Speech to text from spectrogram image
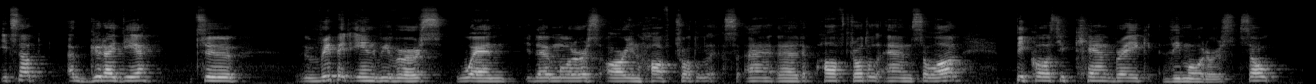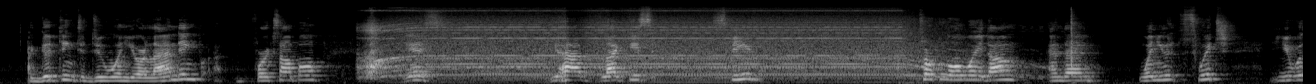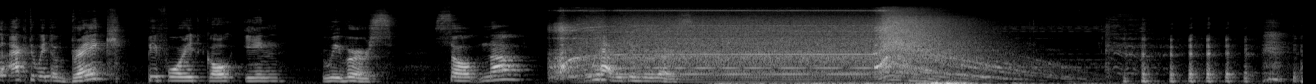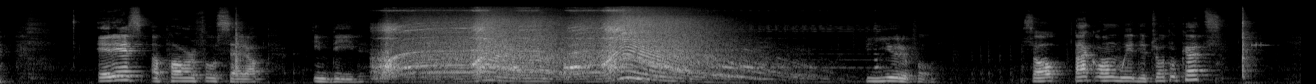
it's not a good idea to rip it in reverse when the motors are in half throttle, uh, uh, half throttle and so on because you can break the motors. So a good thing to do when you're landing, for example, is you have like this speed, throttle all the way down and then when you switch you will activate a brake before it go in reverse. So now we have it in reverse. It is a powerful setup indeed. Beautiful. So back on with the throttle cuts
